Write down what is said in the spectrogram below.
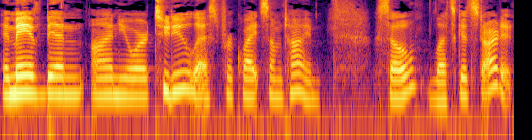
It may have been on your to do list for quite some time. So, let's get started.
